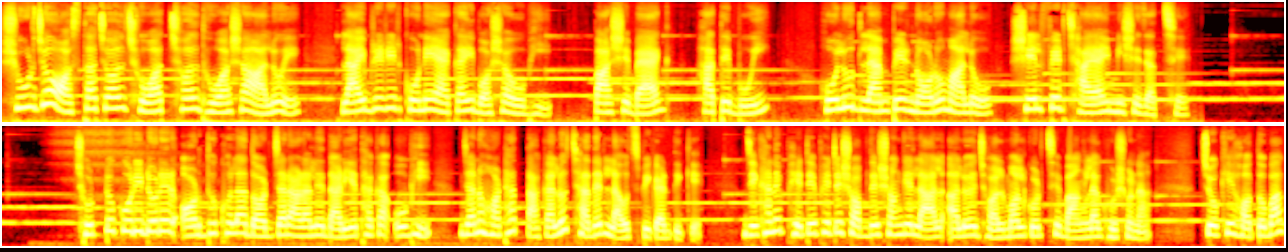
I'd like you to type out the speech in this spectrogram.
সূর্য অস্তাচল, ছোয়াচ্ছল ধোঁয়াশা আলোয় লাইব্রেরির কোণে একাই বসা অভি। পাশে ব্যাগ, হাতে বই, হলুদ ল্যাম্পের নরম আলো শেলফের ছায়ায় মিশে যাচ্ছে। ছোট্ট করিডোরের অর্ধখোলা দরজার আড়ালে দাঁড়িয়ে থাকা অভি যেন হঠাৎ তাকালো ছাদের লাউডস্পিকার দিকে, যেখানে ফেটে ফেটে শব্দের সঙ্গে লাল আলোয় ঝলমল করছে বাংলা ঘোষণা। চোখে হতবাক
